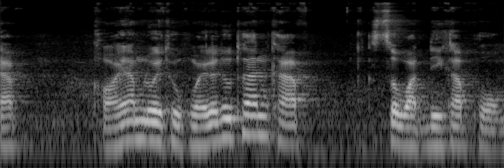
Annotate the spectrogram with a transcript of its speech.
ครับ ขอให้ร่ำรวยถูกหวยกันทุกท่านครับ สวัสดีครับผม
